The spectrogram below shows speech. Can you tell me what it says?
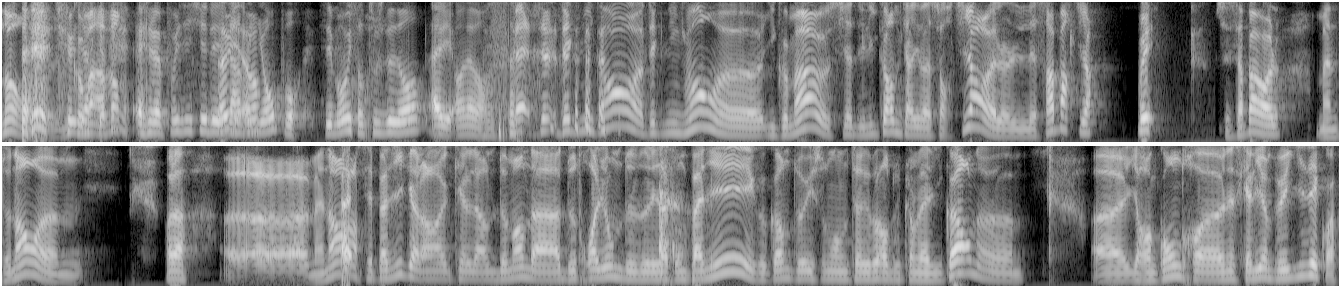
Nico dire Ma- avant. Elle va positionner les Ah oui, avant. pour. C'est bon, ils sont tous dedans. Allez, on avance. Bah, te- techniquement, euh, techniquement, euh, Ikoma, euh, s'il y a des licornes qui arrivent à sortir, elle les laissera partir. Oui. c'est sa parole. Maintenant, euh, voilà. Euh, maintenant, c'est pas dit qu'elle qu'elle demande à deux trois lions de, de les accompagner et que quand euh, ils sont dans le territoire du clan de la licorne, euh, euh, ils rencontrent euh, un escalier un peu aiguisé, quoi.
